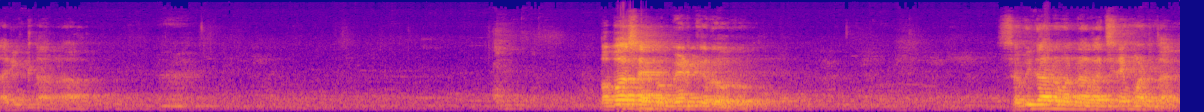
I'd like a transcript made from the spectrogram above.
ಹರಿಕಾರ ಬಾಬಾ ಸಾಹೇಬ್ ಅಂಬೇಡ್ಕರ್ ಅವರು ಸಂವಿಧಾನವನ್ನ ರಚನೆ ಮಾಡಿದಾಗ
